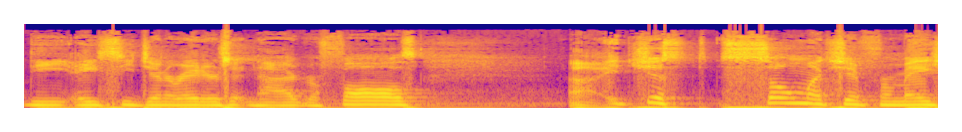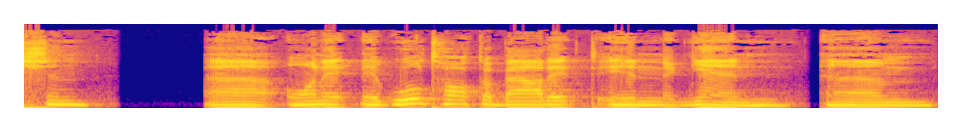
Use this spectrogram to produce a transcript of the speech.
the AC generators at Niagara Falls. Uh, it's just so much information uh, on it. it. We'll talk about it. And again, um,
